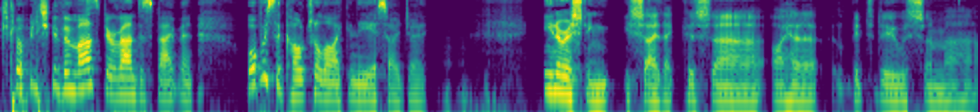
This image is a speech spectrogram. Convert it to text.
George, you're the master of understatement. What was the culture like in the SOG? Interesting you say that because uh, I had a bit to do with some uh,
